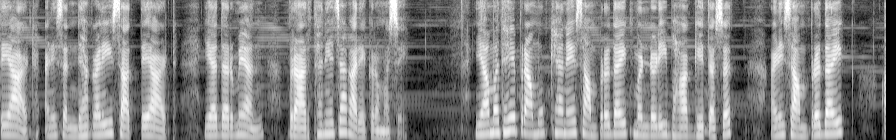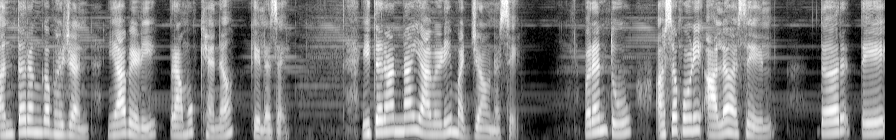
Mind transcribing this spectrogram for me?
ते आठ आणि संध्याकाळी सात ते आठ या दरम्यान प्रार्थनेचा कार्यक्रम असे. यामध्ये प्रामुख्याने सांप्रदायिक मंडळी भाग घेत असत आणि सांप्रदायिक अंतरंग भजन यावेळी प्रामुख्यानं केलं जाई इतरांना यावेळी मज्जाव नसे परंतु असं कोणी आलं असेल तर ते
